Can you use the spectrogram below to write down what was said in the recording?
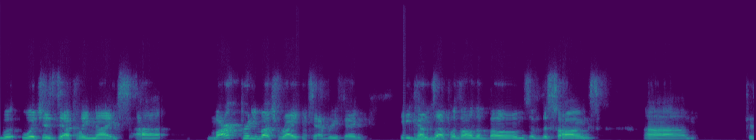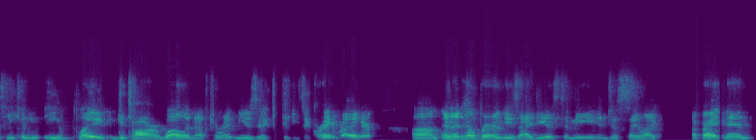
w- which is definitely nice uh, mark pretty much writes everything he comes up with all the bones of the songs because he can he can play guitar well enough to write music and he's a great writer um, and then he'll bring these ideas to me and just say like all right man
